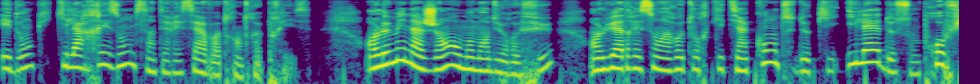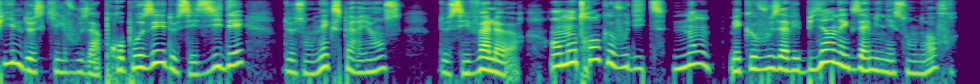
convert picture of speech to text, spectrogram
et donc qu'il a raison de s'intéresser à votre entreprise. En le ménageant au moment du refus, en lui adressant un retour qui tient compte de qui il est, de son profil, de ce qu'il vous a proposé, de ses idées, de son expérience, de ses valeurs, en montrant que vous dites non, mais que vous avez bien examiné son offre,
